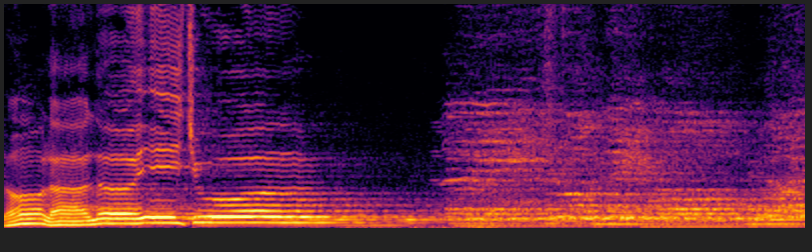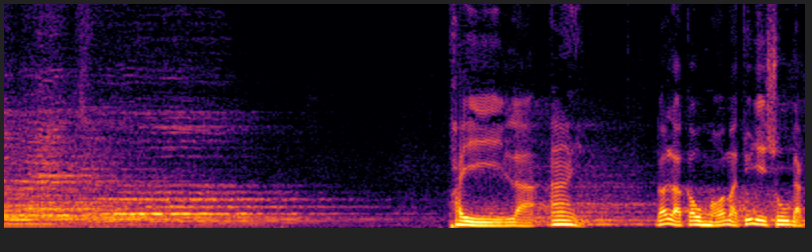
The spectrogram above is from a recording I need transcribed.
Đó là lời Chúa. Thầy là ai? Đó là câu hỏi mà Chúa Giêsu đặt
